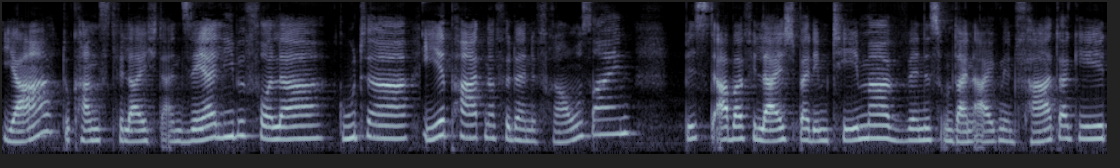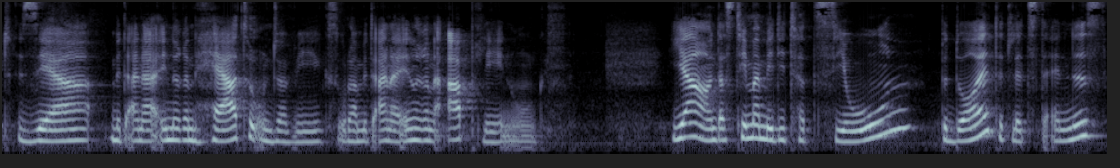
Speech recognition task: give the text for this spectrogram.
ja, du kannst vielleicht ein sehr liebevoller, guter Ehepartner für deine Frau sein, bist aber vielleicht bei dem Thema, wenn es um deinen eigenen Vater geht, sehr mit einer inneren Härte unterwegs oder mit einer inneren Ablehnung. Ja, und das Thema Meditation bedeutet letzten Endes,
